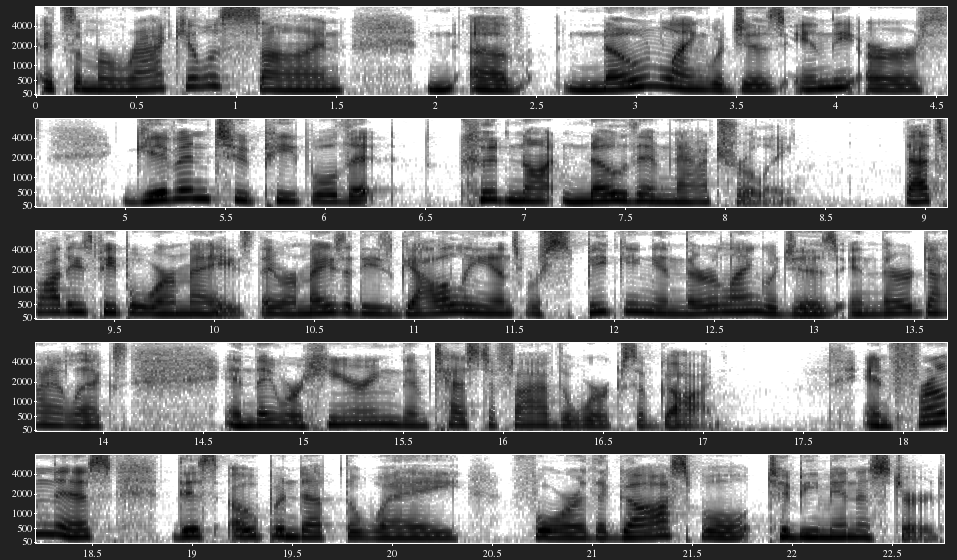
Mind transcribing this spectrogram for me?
it's a miraculous sign of known languages in the earth given to people that could not know them naturally. That's why these people were amazed. They were amazed that these Galileans were speaking in their languages, in their dialects, and they were hearing them testify of the works of God. And from this, this opened up the way for the gospel to be ministered.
